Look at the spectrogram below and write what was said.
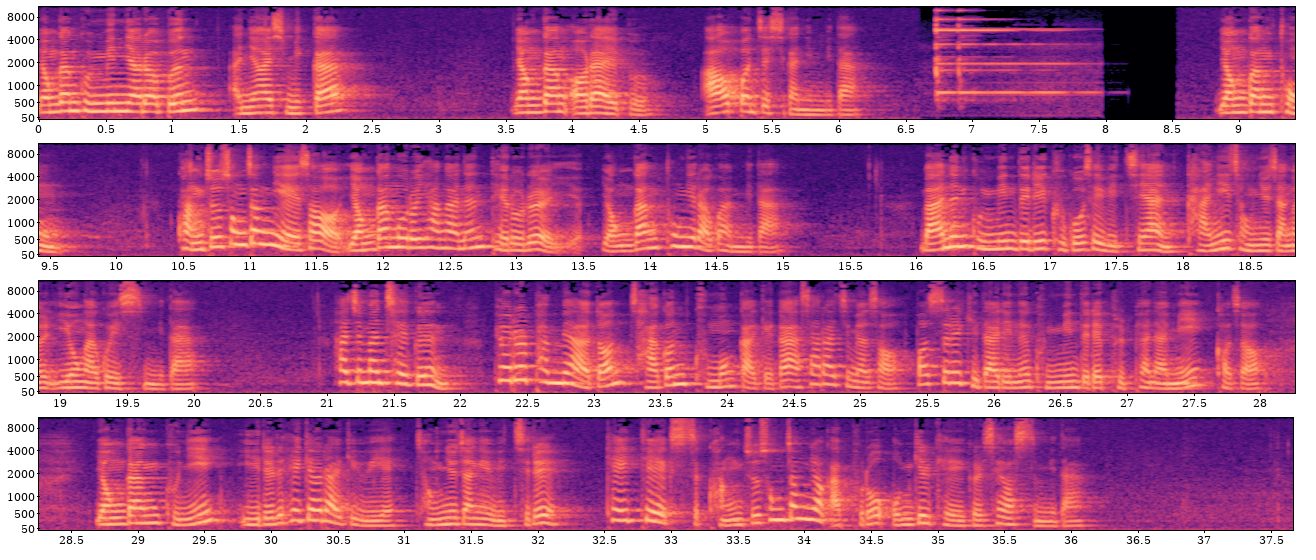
영광 국민 여러분, 안녕하십니까? 영광 어라이브 아홉 번째 시간입니다. 영광통. 광주 송정리에서 영광으로 향하는 대로를 영광통이라고 합니다. 많은 국민들이 그곳에 위치한 간이 정류장을 이용하고 있습니다. 하지만 최근 표를 판매하던 작은 구멍가게가 사라지면서 버스를 기다리는 국민들의 불편함이 커져 영광군이 이를 해결하기 위해 정류장의 위치를 KTX 광주 송정역 앞으로 옮길 계획을 세웠습니다.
